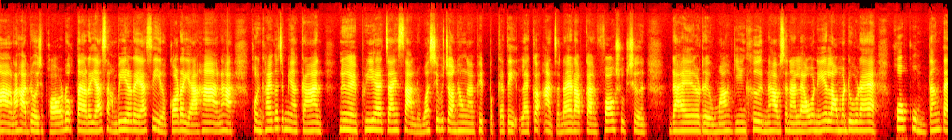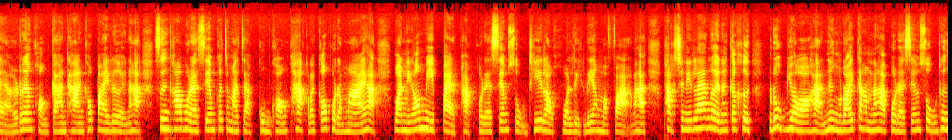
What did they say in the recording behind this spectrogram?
มากๆนะคะ โดยเฉพาะโรคไตระยะ 3B ระยะ 4 แล้วก็ระยะ 5 นะคะ คนไข้ก็จะมีอาการเหนื่อยเพลียใจสั่นหรือว่าชีพจรทำงานผิดปกติ และก็อาจจะได้รับการฟอกฉุกเฉินได้เร็วมากยิ่งขึ้นนะคะ เพราะฉะนั้นแล้ววันนี้เรามาดูแลควบคุมตั้งแต่เรื่องของการทานเข้าไปเลยนะคะ ซึ่งค่าโพแทสเซียมก็จะมาจากกลุ่มของผักและก็ผลไม้ค่ะ วันนี้อ้อมมี 8 ผักโพแทสเซียมสูงที่เราควรหลีกเลี่ยงมาฝากนะคะ ผักชนิดแรกเลยนั่นก็คือลูกยอค่ะ 100 กรัมนะคะโพแทสเซียมสูงถึง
